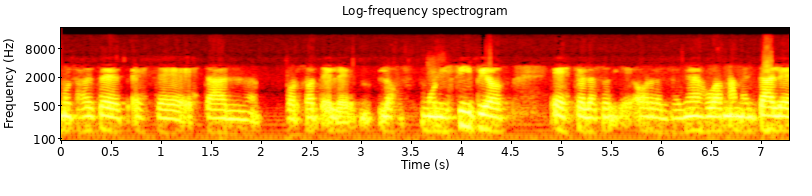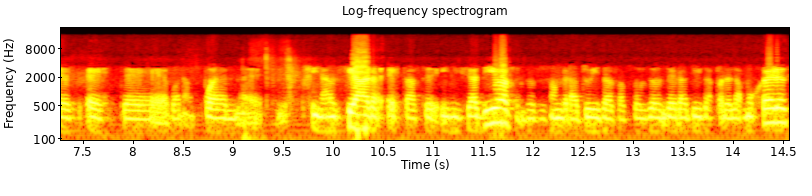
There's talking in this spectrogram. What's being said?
Muchas veces este, están, por suerte, los municipios este, las organizaciones gubernamentales este, bueno, pueden eh, financiar estas iniciativas, entonces son gratuitas, absolutamente gratuitas para las mujeres.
